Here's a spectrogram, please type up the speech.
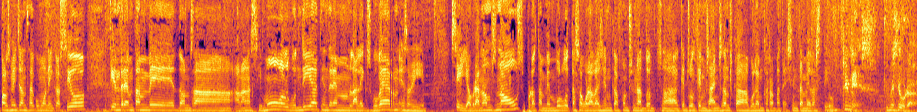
pels mitjans de comunicació, tindrem també doncs, a, a l'Anna Simó algun dia, tindrem l'Àlex Govern, és a dir, sí, hi haurà noms nous, però també hem volgut assegurar a la gent que ha funcionat doncs, aquests últims anys doncs, que volem que repeteixin també l'estiu. Qui més? Qui més hi haurà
